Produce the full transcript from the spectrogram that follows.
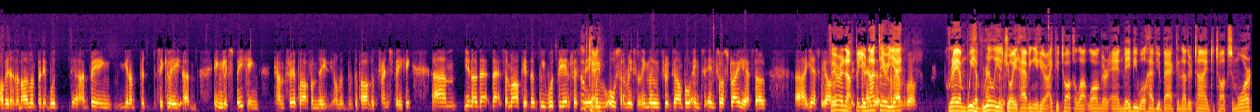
of it at the moment, but it would, uh, being you know particularly um, English speaking country, apart from the the part of the French speaking, um, you know that that's a market that we would be interested okay. in. We've also recently moved, for example, into into Australia. So uh, yes, we are. Fair enough, but you're not there yet. The Graham, we have really enjoyed having you here. I could talk a lot longer, and maybe we'll have you back another time to talk some more.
